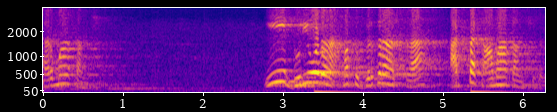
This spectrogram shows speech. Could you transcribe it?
ಧರ್ಮಾಕಾಂಕ್ಷಿ ಈ ದುರ್ಯೋಧನ ಮತ್ತು ಧೃತರಾಷ್ಟ್ರ ಅರ್ಥ ಕಾಮಾಕಾಂಕ್ಷಿಗಳು.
